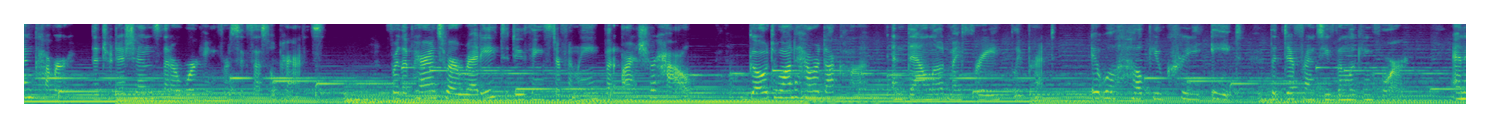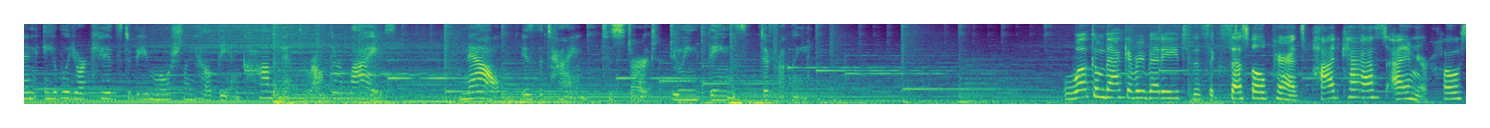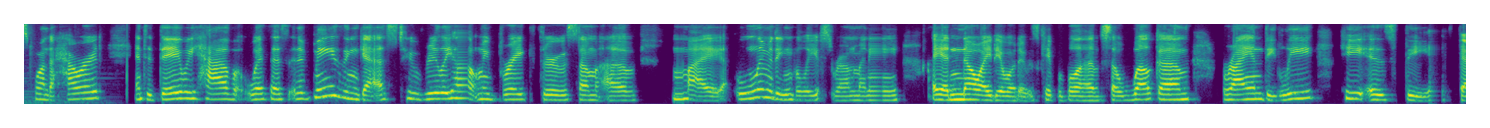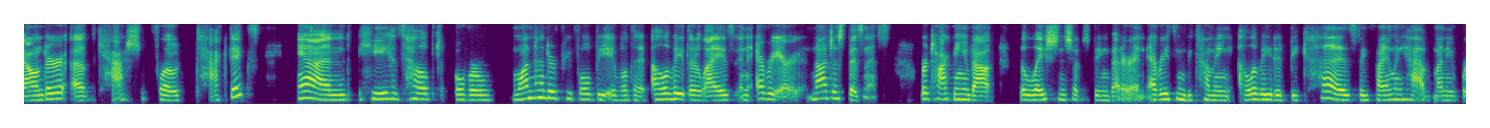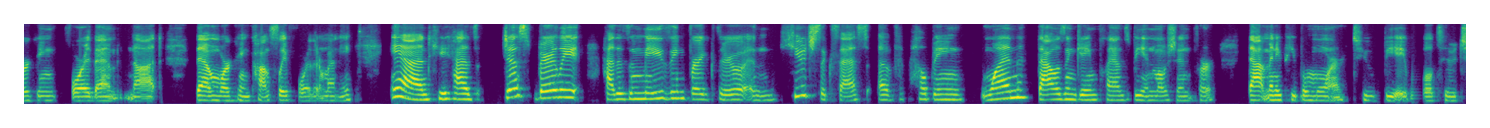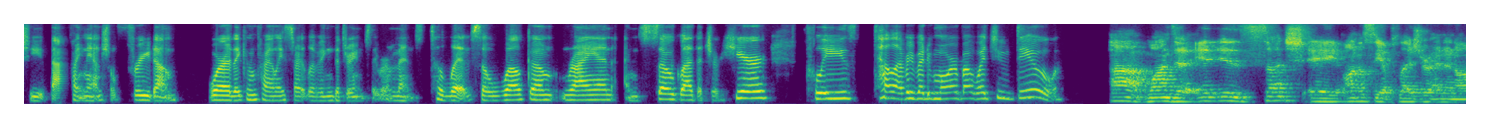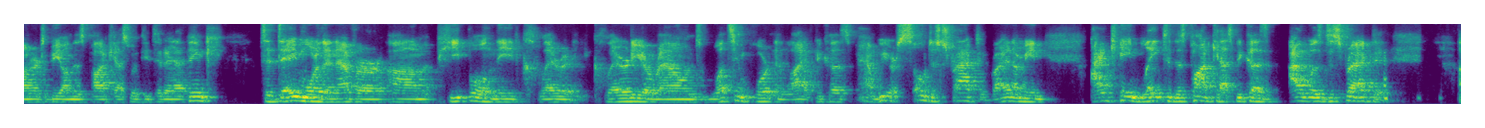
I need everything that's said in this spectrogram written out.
uncover the traditions that are working for successful parents. For the parents who are ready to do things differently but aren't sure how, go to wandahoward.com and download my free blueprint. It will help you create the difference you've been looking for and enable your kids to be emotionally healthy and confident throughout their lives. Now is the time to start doing things differently. Welcome back, everybody, to the Successful Parents Podcast. I am your host, Wanda Howard, and today we have with us an amazing guest who really helped me break through some of my limiting beliefs around money. I had no idea what it was capable of. So, welcome, Ryan D. Lee. He is the founder of Cash Flow Tactics, and he has helped over 100 people be able to elevate their lives in every area, not just business. We're talking about relationships being better and everything becoming elevated because they finally have money working for them, not them working constantly for their money. And he has just barely had this amazing breakthrough and huge success of helping 1,000 game plans be in motion for that many people more to be able to achieve that financial freedom where they can finally start living the dreams they were meant to live. So, welcome, Ryan. I'm so glad that you're here. Please tell everybody more about what you do. Ah, Wanda, it is such a honestly a pleasure and an honor to be on this podcast with you today. I think today more than ever, um, people need clarity, clarity around what's important in life because man, we are so distracted, right? I mean, I came late to this podcast because I was distracted.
